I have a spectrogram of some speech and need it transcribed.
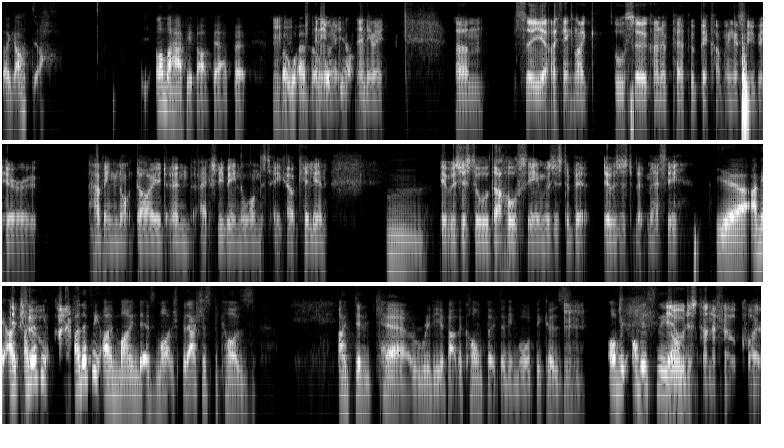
like I, I'm not happy about that, but but Mhm. whatever. Anyway, you know, anyway. Um. So yeah, I think like also kind of Pepper becoming a superhero, having not died and actually being the one to take out Killian. mm, It was just all that whole scene was just a bit. It was just a bit messy. Yeah, I mean, I, I don't think I don't think I mind it as much, but that's just because I didn't care really about the conflict anymore because Mhm. obvi- obviously, it all um, just kind of felt quite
